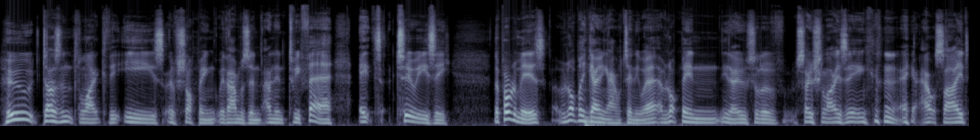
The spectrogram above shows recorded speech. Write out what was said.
Who doesn't like the ease of shopping with Amazon? And to be fair, it's too easy. The problem is, I've not been going out anywhere. I've not been, you know, sort of socializing outside.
